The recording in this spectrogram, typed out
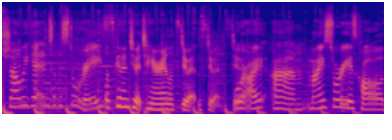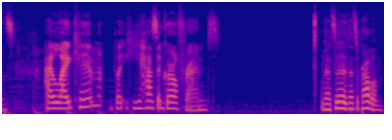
Shall we get into the stories? Let's get into it, Taryn. Let's do it. Let's do it. Let's do All it. right. Um, my story is called "I like him, but he has a girlfriend." That's a that's a problem.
